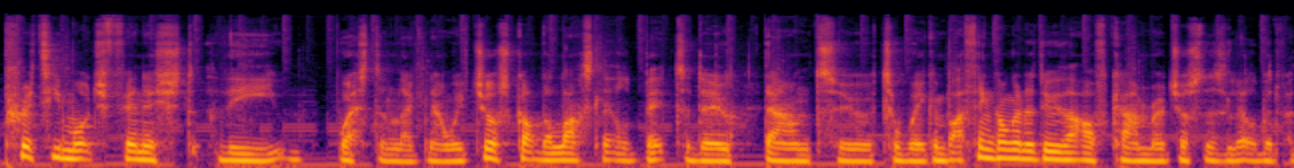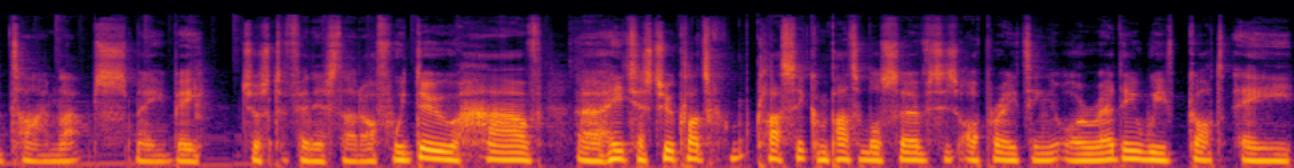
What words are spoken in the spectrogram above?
pretty much finished the western leg now. We've just got the last little bit to do down to, to Wigan, but I think I'm going to do that off camera just as a little bit of a time lapse maybe just to finish that off, we do have uh, HS2 Classic compatible services operating already. We've got a,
